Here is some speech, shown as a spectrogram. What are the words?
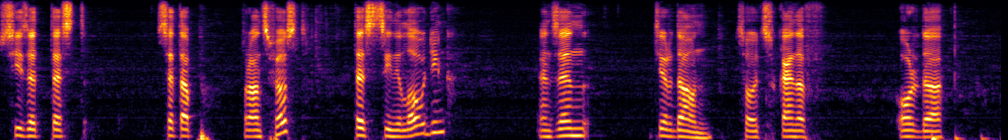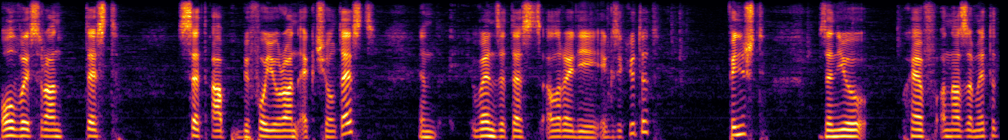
see that test setup runs first, tests in loading, and then tear down. So it's kind of order always run test setup before you run actual tests and when the tests already executed finished then you have another method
